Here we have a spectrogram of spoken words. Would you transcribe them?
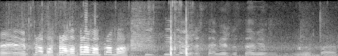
E, e, prawa, prawa, prawa, prawa! Hit, hit, ja, że stemiesz, że stemiesz, że stemiesz.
